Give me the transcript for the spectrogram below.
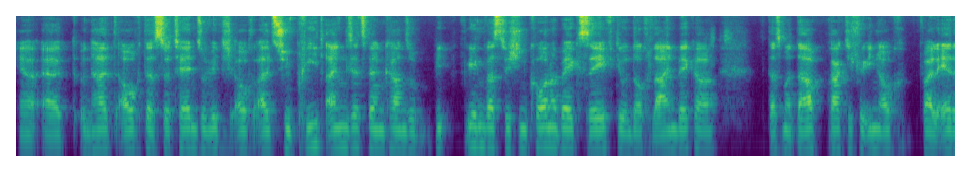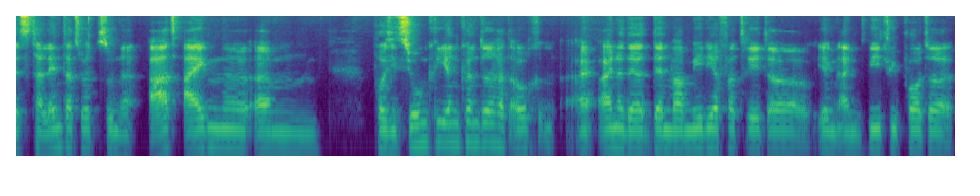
Ja, äh, und halt auch, dass Sotain so wirklich auch als Hybrid eingesetzt werden kann, so irgendwas zwischen Cornerback, Safety und auch Linebacker. dass man da praktisch für ihn auch, weil er das Talent hat, so eine Art eigene ähm, Position kreieren könnte. Hat auch einer der Denver Media-Vertreter, irgendein Beat-Reporter,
